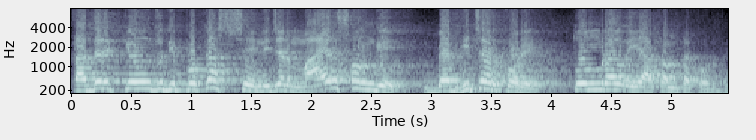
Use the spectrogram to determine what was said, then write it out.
তাদের কেউ যদি প্রকাশ্যে নিজের মায়ের সঙ্গে ব্যভিচার করে, তোমরাও এই আকামটা করবে।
